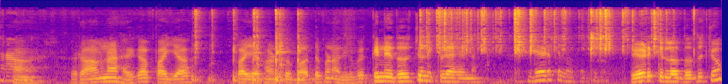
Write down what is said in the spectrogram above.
ਹਾਂ ਆਰਾਮ ਨਾਲ ਹੈਗਾ ਪਾਈਆ। ਪਾਈਆ ਖਾਣ ਤੋਂ ਵੱਧ ਬਣਾ ਦਿਓ। ਕਿੰਨੇ ਦੁੱਧ ਚੋਂ ਨਿਕਲਿਆ ਇਹ ਨਾ? ਡੇਢ ਕਿਲੋ ਤੋਂ 1.5 ਕਿਲੋ ਦੁੱਧ ਚੋਂ?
